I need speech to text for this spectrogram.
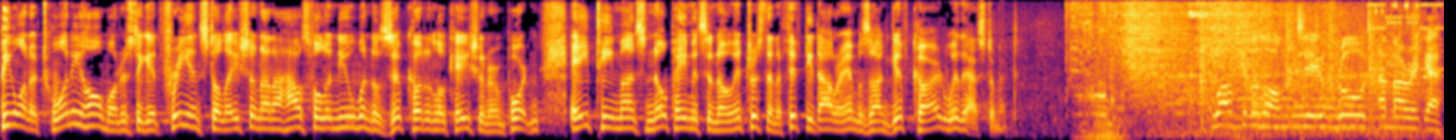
Be one of 20 homeowners to get free installation on a house full of new windows. Zip code and location are important. 18 months, no payments and no interest, and a $50 Amazon gift card with estimate. Welcome along to Road America.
